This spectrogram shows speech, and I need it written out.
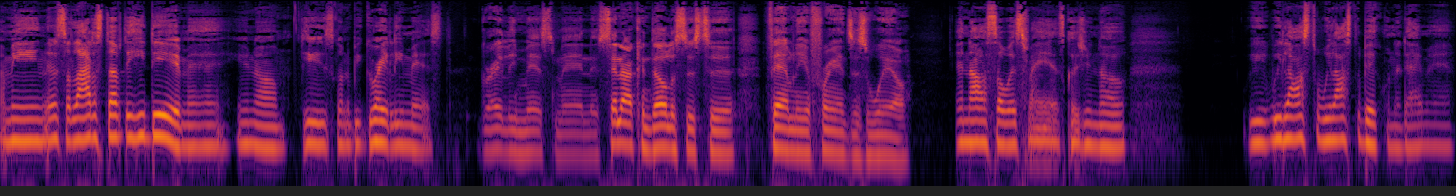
I mean, there's a lot of stuff that he did, man. You know, he's going to be greatly missed. Greatly missed, man. And send our condolences to family and friends as well, and also as fans, because you know, we we lost we lost a big one today, man.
